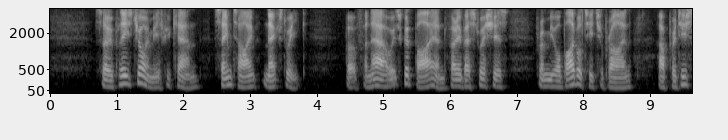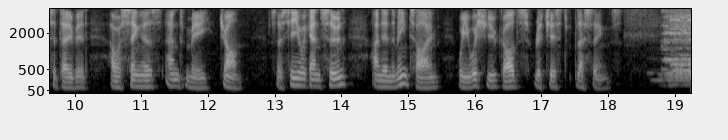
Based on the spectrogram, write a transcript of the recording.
So please join me if you can, same time next week. But for now, it's goodbye and very best wishes from your Bible teacher, Brian our producer David, our singers, and me, John. So see you again soon, and in the meantime, we wish you God's richest blessings. May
